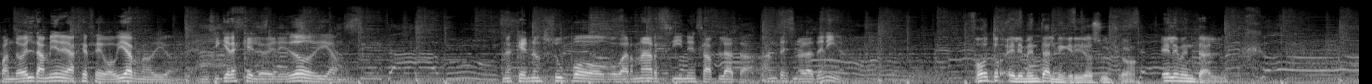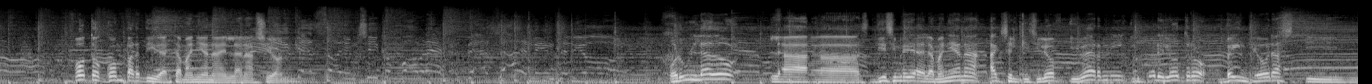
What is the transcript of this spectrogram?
Cuando él también era jefe de gobierno, digo. Ni siquiera es que lo heredó, digamos. No es que no supo gobernar sin esa plata. Antes no la tenía. Foto elemental, mi querido Sucho. Elemental. Foto compartida esta mañana en La Nación. Por un lado, las 10 y media de la mañana, Axel Kisilov y Bernie, y por el otro, 20 horas y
